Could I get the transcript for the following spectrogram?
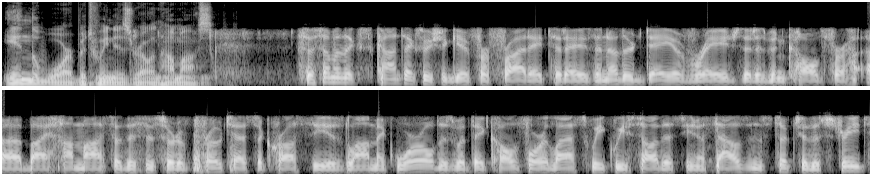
in the war between Israel and Hamas. So some of the context we should give for Friday today is another day of rage that has been called for uh, by Hamas. So this is sort of protests across the Islamic world is what they called for. Last week we saw this, you know, thousands took to the streets,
